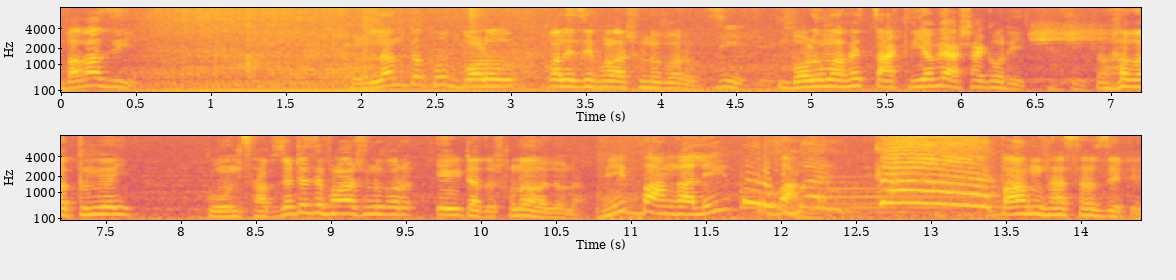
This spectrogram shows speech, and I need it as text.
বাবাজি শুনলাম তো খুব বড় কলেজে পড়াশুনো করো। জি জি। বড় মাপের চাকরি হবে আশা করি। বাবা তুমি ওই কোন সাবজেক্টে যে পড়াশুনো করো এইটা তো শোনা হলো না। আমি বাঙালি বাঙালি। বাংলা সাবজেক্টে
